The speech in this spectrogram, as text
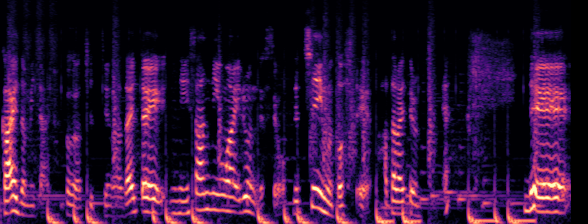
ガイドみたいな人たちっていうのは大体2、3人はいるんですよ。で、チームとして働いてるんですね。で、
